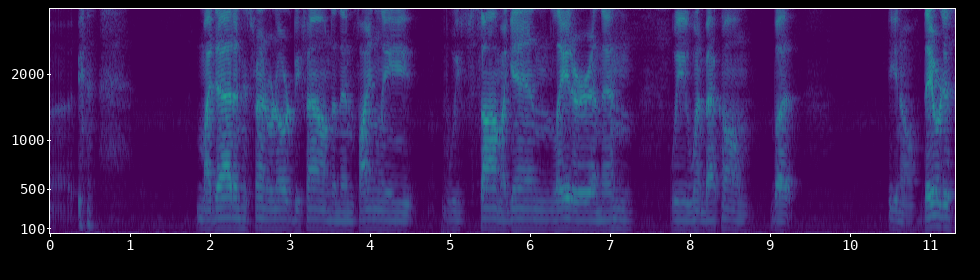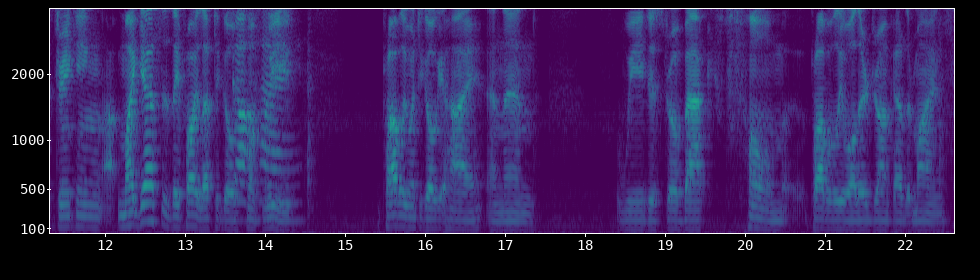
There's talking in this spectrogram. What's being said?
uh, my dad and his friend were nowhere to be found. And then finally, we saw him again later, and then we went back home. But you know, they were just drinking. My guess is they probably left to go Got smoke high. weed probably went to go get high and then we just drove back home probably while they're drunk out of their minds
